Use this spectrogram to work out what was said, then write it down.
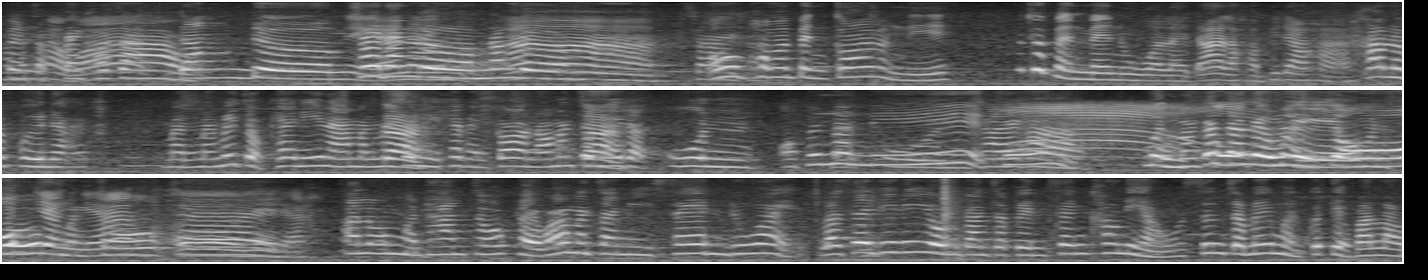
เป็นแบบเป็นว่าข้าวเจ้าดั้งเดิมอย่างใช่งี้ยดั้งเดิมนะดั้งเดิมอ่าใช่ โอ้ค่ะพอมันเป็นก้อนแบบนี้ ก็จะเป็นเมนูอะไรได้ล่ะคะพี่ดาคะ ข้าวเรือฟืนเนี่ยมันมันไม่จบแค่นี้นะ มันไม่จ้ะใช่มีแค่เป็นก้อนเนาะมันจะจ้ะ มีแบบอุ่น อ๋อเป็นแบบนี้อุ่ใช่ค่ะ เหมือนมันก็จะเหลวๆเหมือนโจ๊กเหมือนซุปอย่างเหมือนเงี้ยโจ๊กเอใช่อเนี่ย อารมณ์เหมือนทานโจ๊กแต่ว่ามันจะมีเส้นด้วย แล้วเส้นที่นิยมกันจะเป็นเส้นข้าวเหนียว ซึ่งจะไม่เหมือนก๋วยเตี๋ยวบ้านเรา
